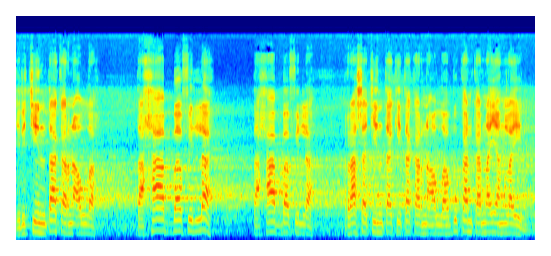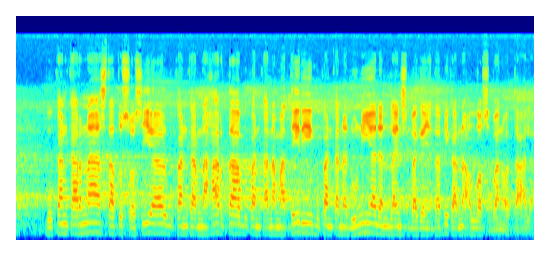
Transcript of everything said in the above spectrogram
Jadi cinta karena Allah. Tahabba fillah. Tahabba fillah. Rasa cinta kita karena Allah bukan karena yang lain bukan karena status sosial bukan karena harta bukan karena materi bukan karena dunia dan lain sebagainya tapi karena Allah Subhanahu wa taala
